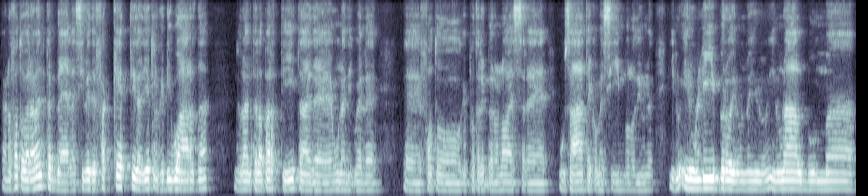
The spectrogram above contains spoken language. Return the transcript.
è una foto veramente bella, si vede Facchetti da dietro che li guarda durante la partita ed è una di quelle eh, foto che potrebbero no, essere usate come simbolo un, in, in, un libro, in un, in un album.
